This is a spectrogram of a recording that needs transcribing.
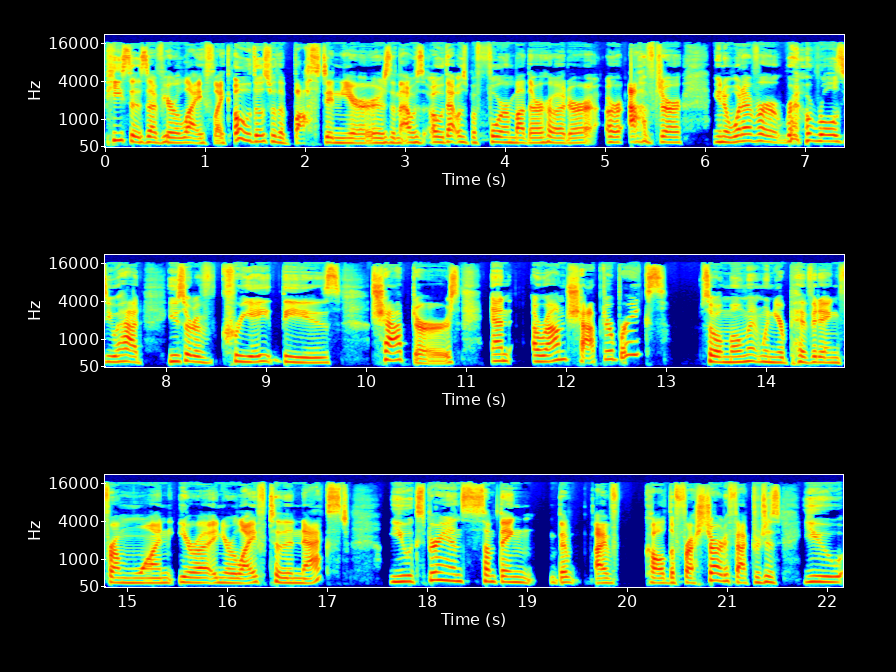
pieces of your life, like, oh, those were the Boston years. And that was, oh, that was before motherhood or or after, you know, whatever roles you had. You sort of create these chapters. And around chapter breaks, so, a moment when you're pivoting from one era in your life to the next, you experience something that I've called the fresh start effect, which is you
